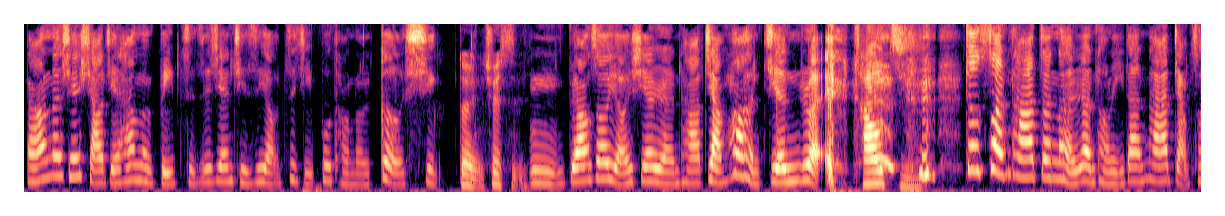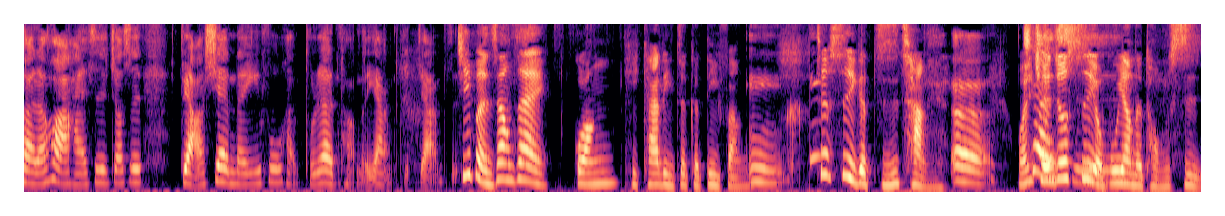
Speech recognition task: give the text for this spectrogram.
然后那些小姐她们彼此之间其实有自己不同的个性，对，确实。嗯，比方说有一些人他讲话很尖锐，超级。就算他真的很认同你，但他讲出来的话还是就是表现的一副很不认同的样子，这样子，基本上在光 Hikari 这个地方，嗯这是一个职场，嗯，完全就是有不一样的同事。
